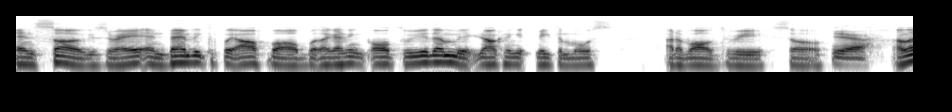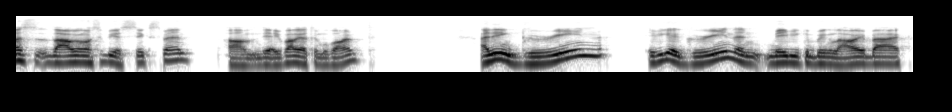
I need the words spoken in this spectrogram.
and Suggs, right? And VanVleet can play off ball, but like I think all three of them you're not gonna get, make the most out of all three. So yeah, unless Lowry wants to be a six man, um, yeah, you probably have to move on. I think Green, if you get Green, then maybe you can bring Lowry back,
